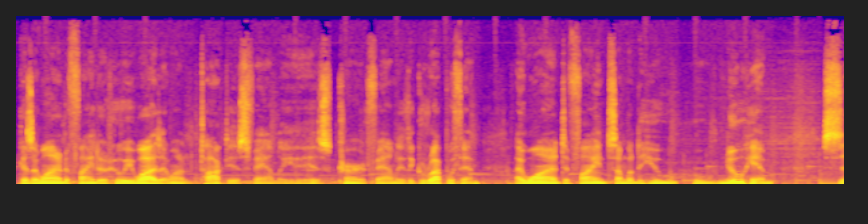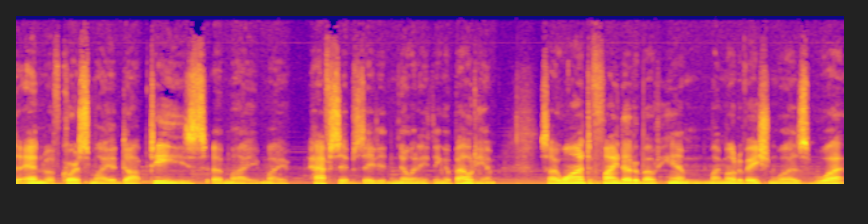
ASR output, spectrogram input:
because I wanted to find out who he was. I wanted to talk to his family, his current family that grew up with him. I wanted to find somebody who, who knew him. And of course, my adoptees, uh, my, my half sibs, they didn't know anything about him. So I wanted to find out about him. My motivation was what,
